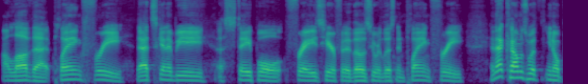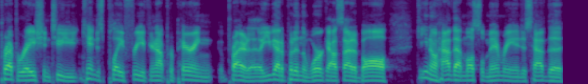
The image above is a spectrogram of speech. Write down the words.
I love that. Playing free. That's going to be a staple phrase here for those who are listening. Playing free. And that comes with, you know, preparation too. You can't just play free if you're not preparing prior to that. Like you got to put in the work outside of ball to, you know, have that muscle memory and just have the,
